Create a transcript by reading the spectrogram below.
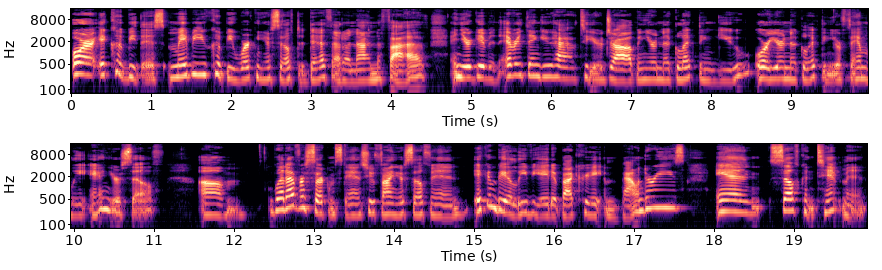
or it could be this. Maybe you could be working yourself to death at a nine to five and you're giving everything you have to your job and you're neglecting you or you're neglecting your family and yourself. Um, whatever circumstance you find yourself in, it can be alleviated by creating boundaries and self contentment.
